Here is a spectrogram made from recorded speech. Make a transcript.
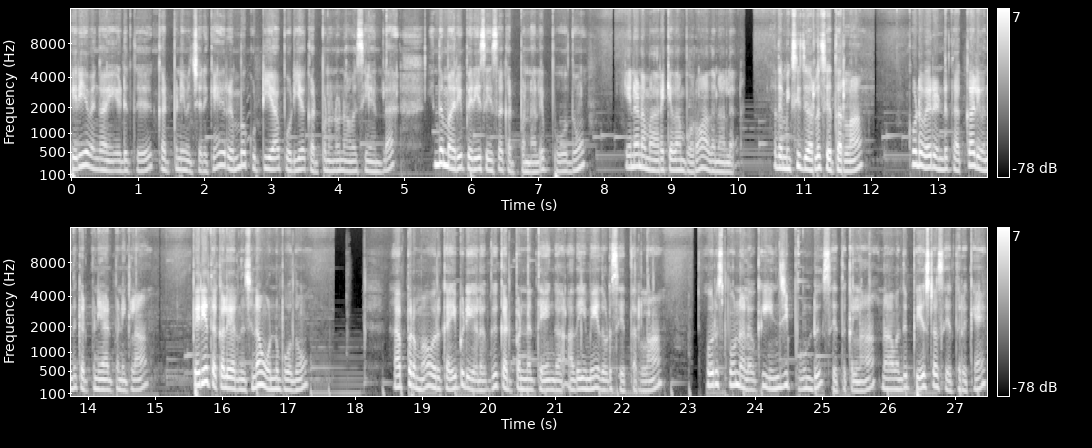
பெரிய வெங்காயம் எடுத்து கட் பண்ணி வச்சுருக்கேன். ரொம்ப குட்டியாக பொடியாக கட் பண்ணணும்னு அவசியம் இல்லை. இந்த மாதிரி பெரிய சைஸாக கட் பண்ணாலே போதும். ஏன்னா நம்ம அரைக்க தான் போகிறோம் அதனால். அதை மிக்ஸி ஜாரில் சேர்த்துடலாம் கூடவே ரெண்டு தக்காளி வந்து கட் பண்ணி ஆட் பண்ணிக்கலாம். பெரிய தக்காளியாக இருந்துச்சுன்னா ஒன்று போதும். அப்புறமா ஒரு கைப்பிடி அளவுக்கு கட் பண்ண தேங்காய் அதையுமே இதோடு சேர்த்துடலாம் ஒரு ஸ்பூன் அளவுக்கு இஞ்சி பூண்டு சேர்த்துக்கலாம். நான் வந்து பேஸ்ட்டாக சேர்த்துருக்கேன்.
